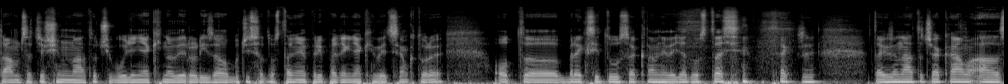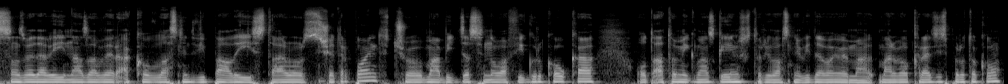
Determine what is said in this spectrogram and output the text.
tam sa teším na to, či bude nejaký nový release, alebo či sa dostaneme prípadne k nejakým veciam, ktoré od eh, Brexitu sa k nám nevedia dostať. takže takže na to čakám a som zvedavý na záver, ako vlastne vypálí Star Wars Shatterpoint, čo má byť zase nová figurkovka od Atomic Mass Games, ktorí vlastne vydávajú aj Marvel Crisis Protocol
